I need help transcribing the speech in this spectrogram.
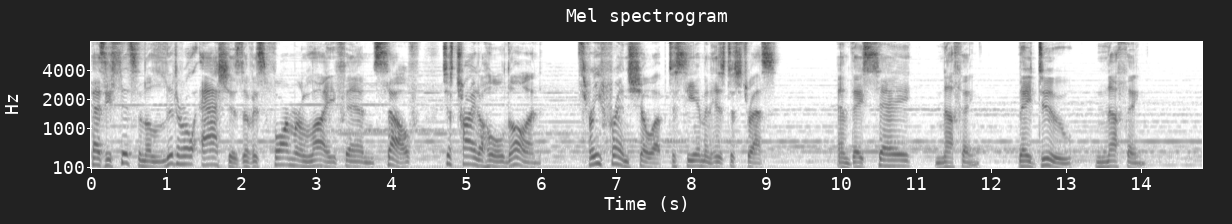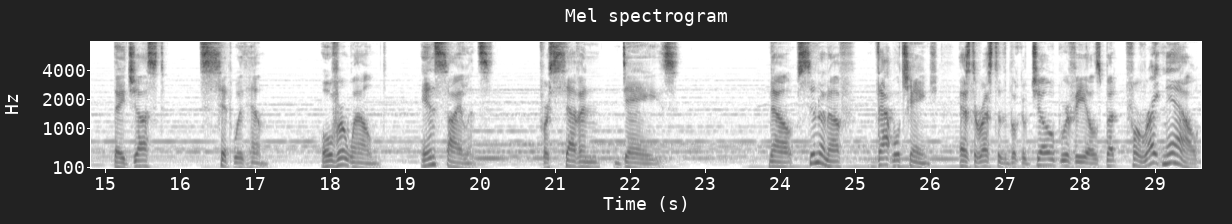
As he sits in the literal ashes of his former life and self, just trying to hold on, three friends show up to see him in his distress. And they say nothing. They do nothing. They just sit with him, overwhelmed, in silence for seven days. Now, soon enough, that will change, as the rest of the book of Job reveals. But for right now,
